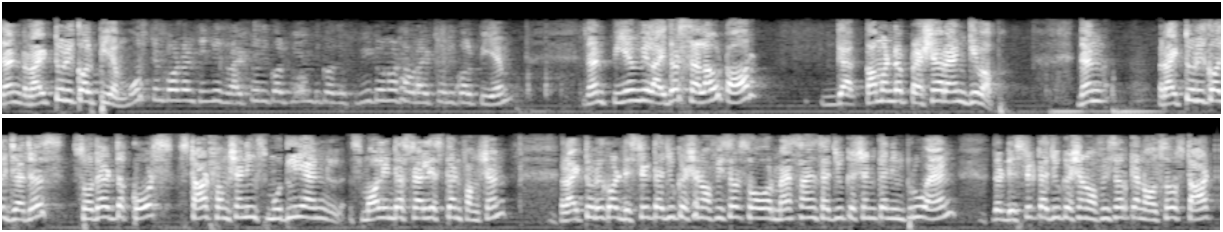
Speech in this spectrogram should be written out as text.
Then right to recall PM. Most important thing is right to recall PM because if we do not have right to recall PM, then PM will either sell out or come under pressure and give up. Then right to recall judges so that the courts start functioning smoothly and small industrialists can function. Right to recall district education officers so our math science education can improve and the district education officer can also start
